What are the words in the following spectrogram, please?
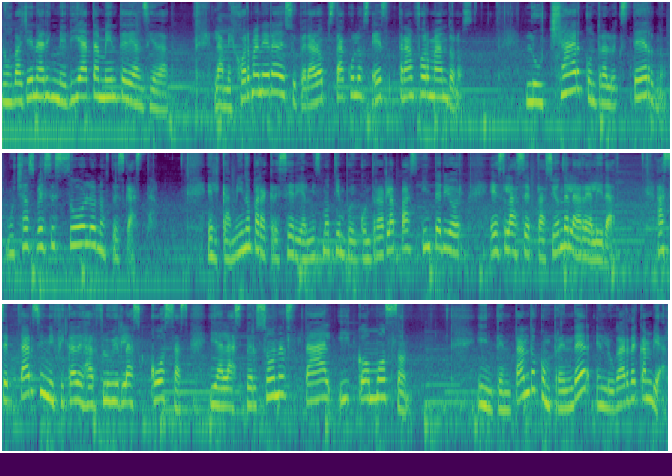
nos va a llenar inmediatamente de ansiedad. La mejor manera de superar obstáculos es transformándonos. Luchar contra lo externo muchas veces solo nos desgasta. El camino para crecer y al mismo tiempo encontrar la paz interior es la aceptación de la realidad. Aceptar significa dejar fluir las cosas y a las personas tal y como son, intentando comprender en lugar de cambiar.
